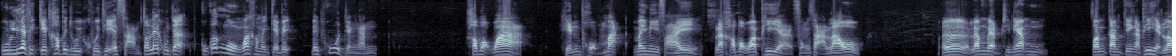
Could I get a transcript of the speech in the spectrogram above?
กูเรียกพี่เกตเข้าไปคุยทีเอสสามตอนแรกกูจะ กูก็งงว่าทำไมแกไปไปพูดอย่างนั้น เขาบอกว่า เห็นผมอะไม่มีไฟ แล้วเขาบอกว่าพี่อะสงสารเรา เออ แล้วแบบทีเนี้ยตอนตามจริงอะพี่เห็นเรา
